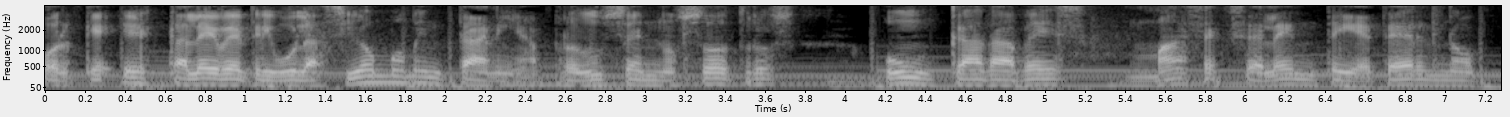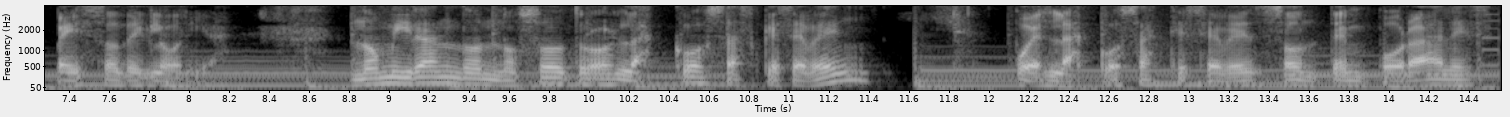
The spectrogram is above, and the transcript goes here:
porque esta leve tribulación momentánea produce en nosotros un cada vez más excelente y eterno peso de gloria, no mirando en nosotros las cosas que se ven, pues las cosas que se ven son temporales,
